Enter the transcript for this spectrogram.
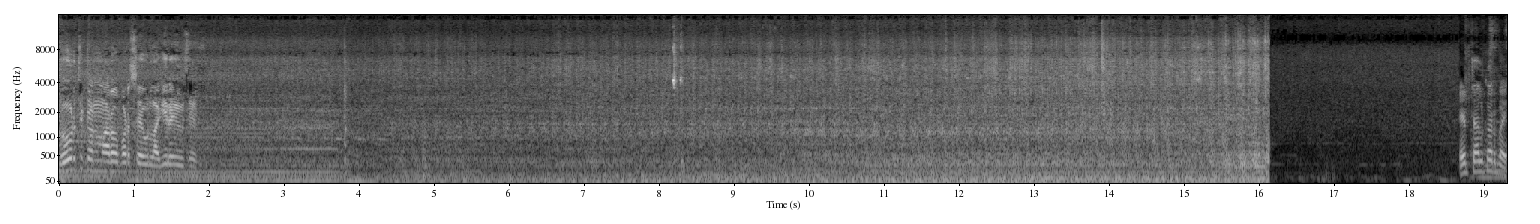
દૂરથી ટર્ન મારવો પડશે એવું લાગી રહ્યું છે એપ ચાલુ કર ભાઈ.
